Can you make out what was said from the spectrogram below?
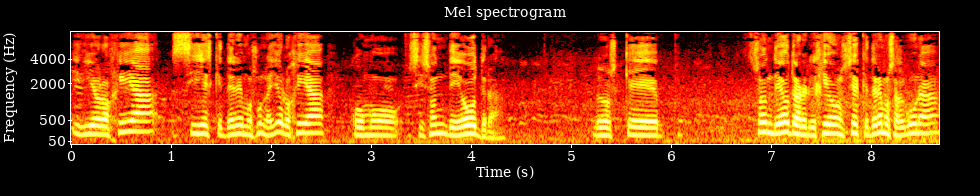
ideología, si es que tenemos una ideología, como si son de otra. Los que son de otra religión, si es que tenemos alguna,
